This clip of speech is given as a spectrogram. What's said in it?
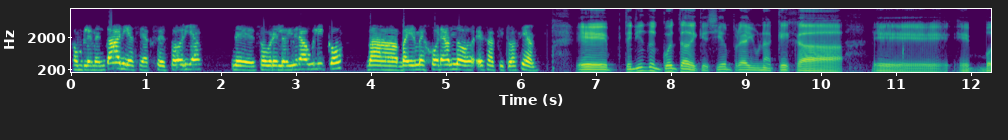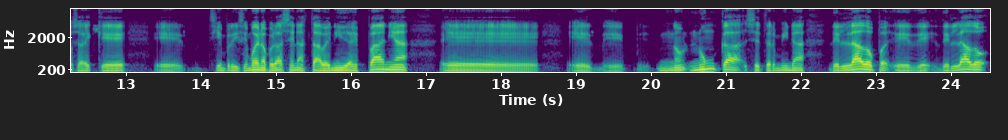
complementarias y accesorias de, sobre lo hidráulico va, va a ir mejorando esa situación. Eh, teniendo en cuenta de que siempre hay una queja eh, eh, vos sabés que eh, siempre dicen, bueno, pero hacen hasta Avenida España, eh, no, nunca se termina del lado, del lado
